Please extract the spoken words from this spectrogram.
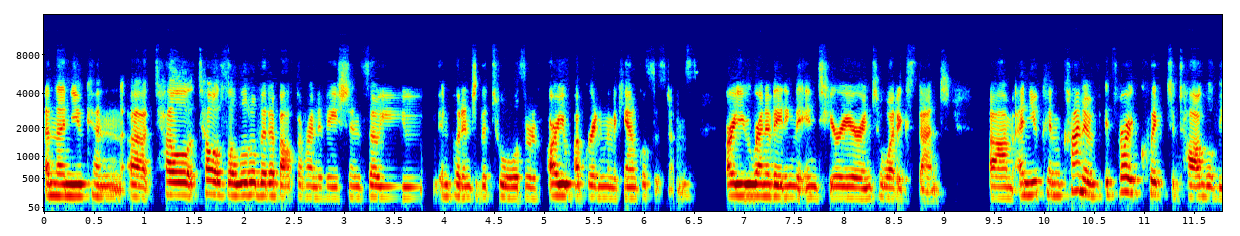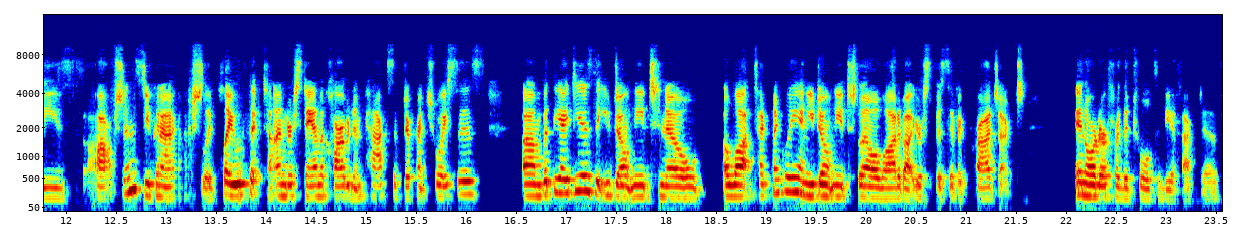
and then you can uh, tell tell us a little bit about the renovation. So you input into the tool sort of, are you upgrading the mechanical systems? Are you renovating the interior and to what extent? Um, and you can kind of, it's very quick to toggle these options. You can actually play with it to understand the carbon impacts of different choices. Um, but the idea is that you don't need to know a lot technically and you don't need to know a lot about your specific project in order for the tool to be effective.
